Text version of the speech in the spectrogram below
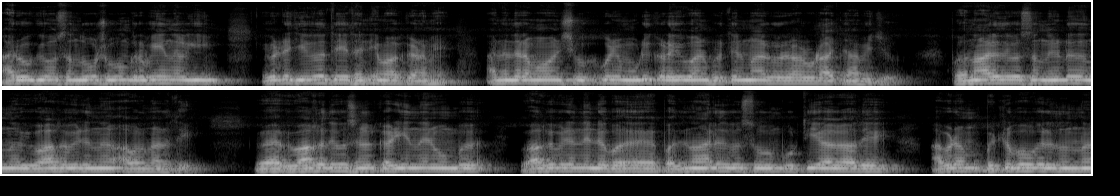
ആരോഗ്യവും സന്തോഷവും കൃപയും നൽകി ഇവരുടെ ജീവിതത്തെ ധന്യമാക്കണമേ. അനന്തരം ശുക്കുഴി മൂടിക്കളയുവാൻ ഭൃത്യന്മാർ ഒരാളോട് ആജ്ഞാപിച്ചു. പതിനാല് ദിവസം നീണ്ടു നിന്ന് വിവാഹവിരുന്ന് അവർ നടത്തി. വിവാഹ ദിവസങ്ങൾ കഴിയുന്നതിന് മുമ്പ് വിവാഹവിരുന്നിന്റെ പതിനാല് ദിവസവും പൂർത്തിയാകാതെ അവിടം വിട്ടുപോകരുതെന്ന്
